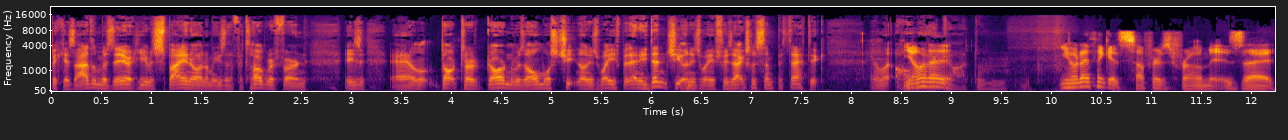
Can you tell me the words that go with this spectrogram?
because Adam was there, he was spying on him. He's a photographer, and he's uh, Doctor Gordon was almost cheating on his wife, but then he didn't cheat on his wife, so he's actually sympathetic. And I'm like, oh You know my I- god. mm. You know what I think it suffers from is that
